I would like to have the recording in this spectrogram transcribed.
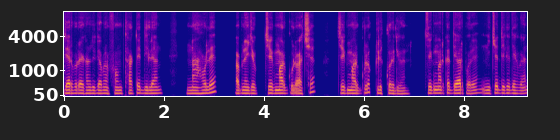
দেওয়ার পরে এখানে যদি আপনার ফর্ম থাকে, দিলেন না হলে আপনি এই যে চেক মার্কগুলো আছে চেক মার্কগুলো ক্লিক করে দিবেন চেক মার্কে দেওয়ার পরে নিচের দিকে দেখবেন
